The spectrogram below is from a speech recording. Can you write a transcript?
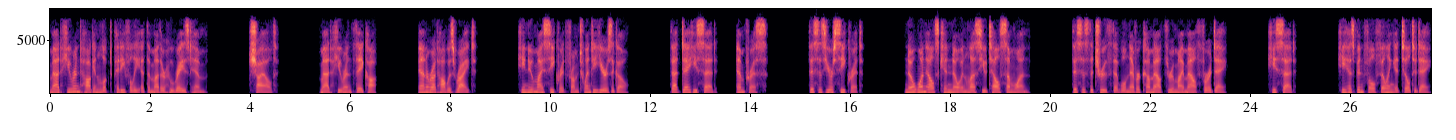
Madhurandhagan looked pitifully at the mother who raised him. Child! Madhurandhaka! Anuruddha was right. He knew my secret from twenty years ago. That day he said, Empress! This is your secret. No one else can know unless you tell someone. This is the truth that will never come out through my mouth for a day. He said. He has been fulfilling it till today.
